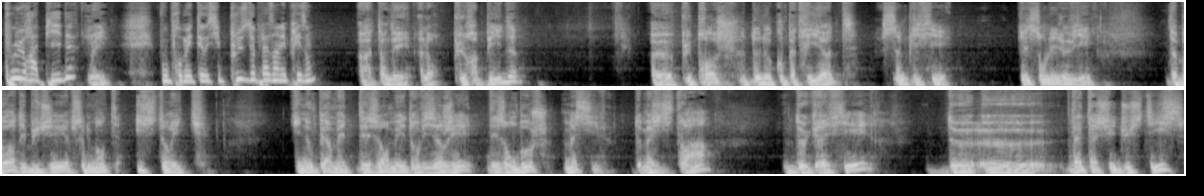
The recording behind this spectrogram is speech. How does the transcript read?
plus rapide. Oui. Vous promettez aussi plus de places dans les prisons. Ah, attendez, alors plus rapide, euh, plus proche de nos compatriotes, simplifié. Quels sont les leviers? D'abord des budgets absolument historiques qui nous permettent désormais d'envisager des embauches massives de magistrats, de greffiers, de euh, d'attachés de justice,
